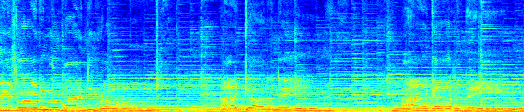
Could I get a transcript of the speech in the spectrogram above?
Trees lining the winding road. I got a name. I got a name.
